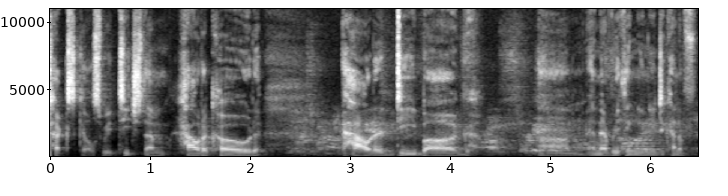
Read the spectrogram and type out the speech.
tech skills. We teach them how to code, how to debug, um, and everything you need to kind of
